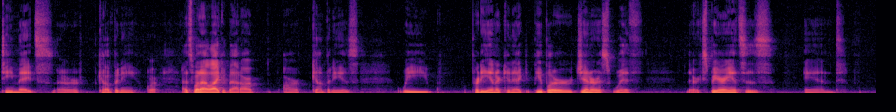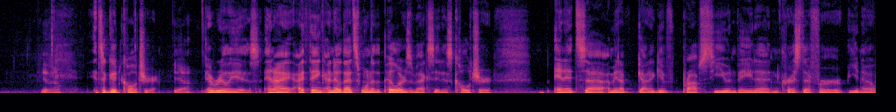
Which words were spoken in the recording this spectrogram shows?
teammates or company. Or that's what I like about our our company is we pretty interconnected. People are generous with their experiences and you know It's a good culture. yeah It really is. And I, I think I know that's one of the pillars of Exit is culture. And it's uh, I mean, I've got to give props to you and Veda and Krista for, you know,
